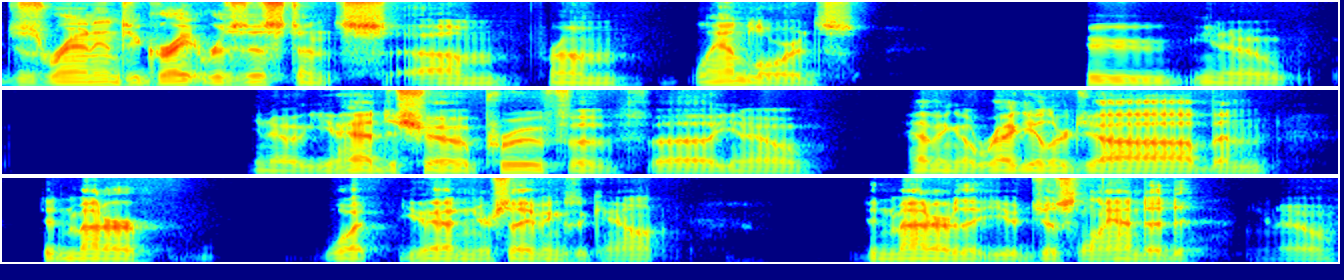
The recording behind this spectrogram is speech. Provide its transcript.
just ran into great resistance um, from landlords who, you know, you know, you had to show proof of, uh, you know, having a regular job and didn't matter what you had in your savings account. Didn't matter that you just landed, you know.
